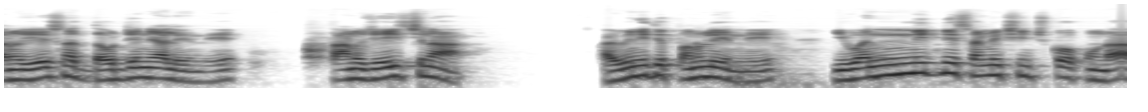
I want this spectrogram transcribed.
తను చేసిన దౌర్జన్యాలు ఏంది తాను చేయించిన అవినీతి పనులేంది ఇవన్నిటిని సమీక్షించుకోకుండా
